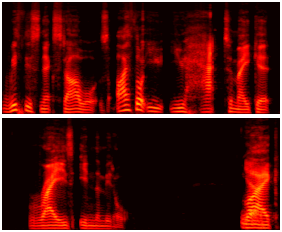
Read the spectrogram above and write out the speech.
with this next Star Wars, I thought you you had to make it raise in the middle. Yeah. Like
